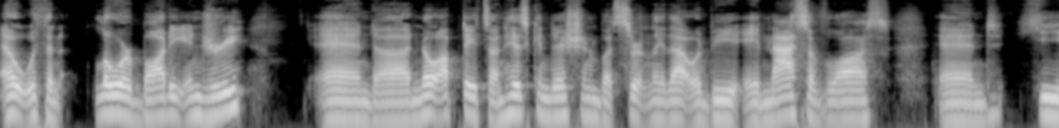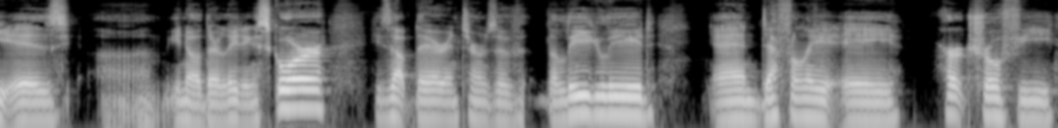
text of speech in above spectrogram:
out with a lower body injury and uh, no updates on his condition, but certainly that would be a massive loss. And he is, um, you know, their leading scorer. He's up there in terms of the league lead and definitely a Hart Trophy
